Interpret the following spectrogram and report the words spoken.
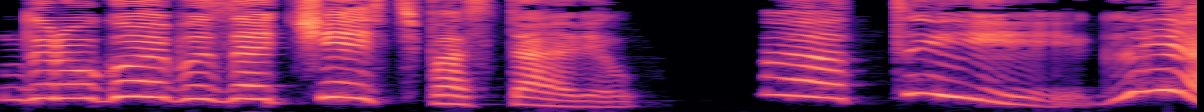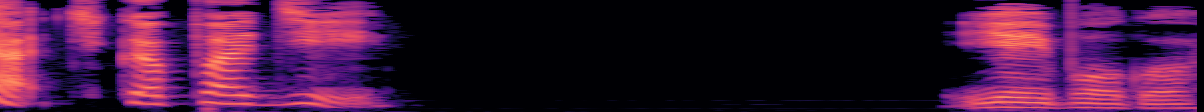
другой бы за честь поставил, а ты, глядь-ка, поди!» «Ей-богу,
